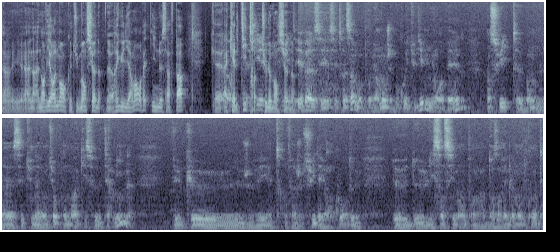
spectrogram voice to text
un, un, environnement que tu mentionnes régulièrement. En fait, ils ne savent pas à quel titre tu le mentionnes. Eh ben, c'est très simple. premièrement, j'ai beaucoup étudié l'Union Européenne. Ensuite, bon, là, c'est une aventure pour moi qui se termine, vu que je vais être, enfin, je suis d'ailleurs en cours de, de, licenciement dans un règlement de compte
